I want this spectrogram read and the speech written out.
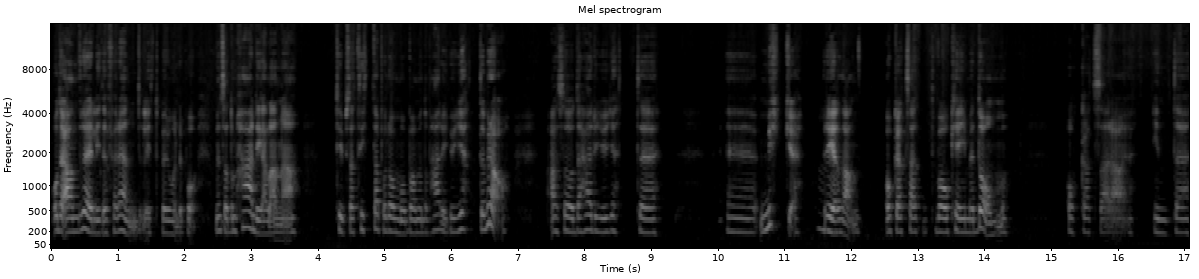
Och det andra är lite föränderligt beroende på. Men så att de här delarna, typ så titta på dem och bara men de här är ju jättebra. Alltså det här är ju jätte eh, mycket redan. Och att, så att vara okej med dem. Och att så här, eh, inte...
